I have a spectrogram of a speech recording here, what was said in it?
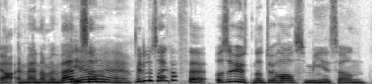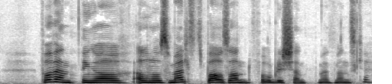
ja, en venn av en venn. Ja, Sånn, ja, ja. 'Vil du ta en kaffe?' Og så uten at du har så mye sånn forventninger eller noe som helst. Bare sånn for å bli kjent med et menneske.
